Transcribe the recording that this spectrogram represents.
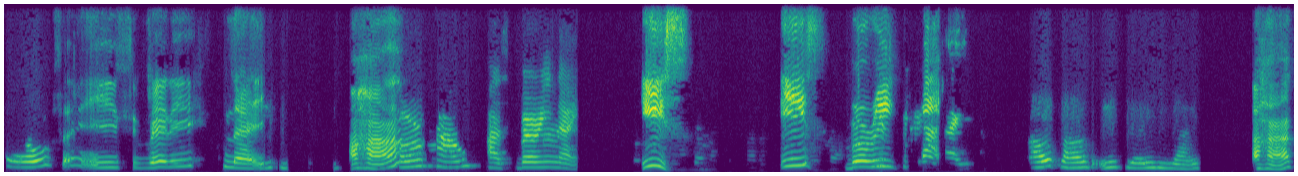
house is very nice. Ajá, Our house is very nice. Is. Is very. Our house is very nice. Ajá.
